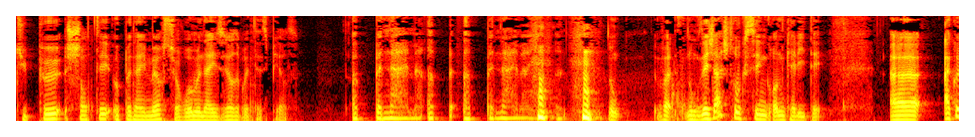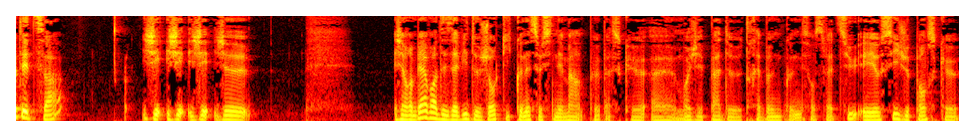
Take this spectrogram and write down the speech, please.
tu peux chanter Oppenheimer sur Womanizer de Britney Spears. Oppenheimer, Op- Oppenheimer. donc, voilà. donc, déjà, je trouve que c'est une grande qualité. À côté de ça, j'ai, j'ai, j'ai- je- J'aimerais bien avoir des avis de gens qui connaissent le cinéma un peu parce que euh, moi j'ai pas de très bonnes connaissances là-dessus et aussi je pense que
